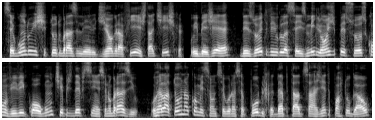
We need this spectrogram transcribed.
Segundo o Instituto Brasileiro de Geografia e Estatística, o IBGE, 18,6 milhões de pessoas convivem com algum tipo de deficiência no Brasil. O relator na Comissão de Segurança Pública, deputado Sargento Portugal,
